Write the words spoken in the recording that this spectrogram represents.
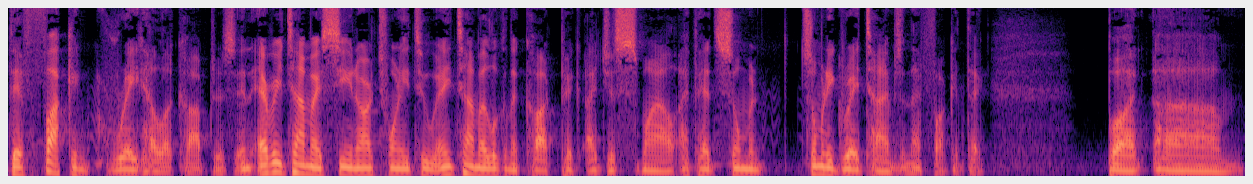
they're fucking great helicopters. And every time I see an R 22, anytime I look in the cockpit, I just smile. I've had so many, so many great times in that fucking thing. But um,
